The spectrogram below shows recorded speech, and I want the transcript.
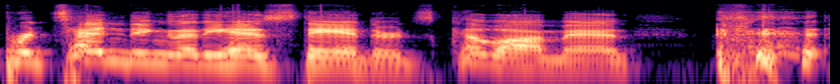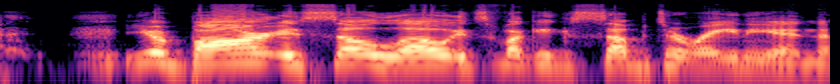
pretending that he has standards. Come on, man. Your bar is so low, it's fucking subterranean.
